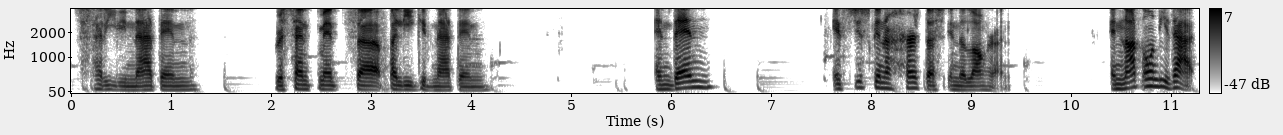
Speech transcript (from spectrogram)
sa sarili natin, resentment sa paligid natin. And then, it's just gonna hurt us in the long run. And not only that,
